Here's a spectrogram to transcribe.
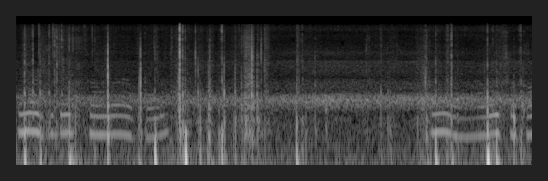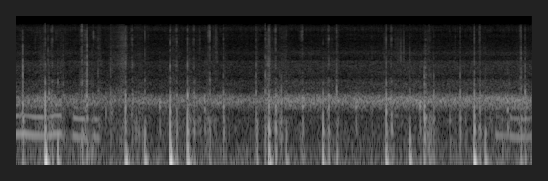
Şurada bir tane daha yapalım. Hmm, arkadaşlar tam yerine koyduk. Beş.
